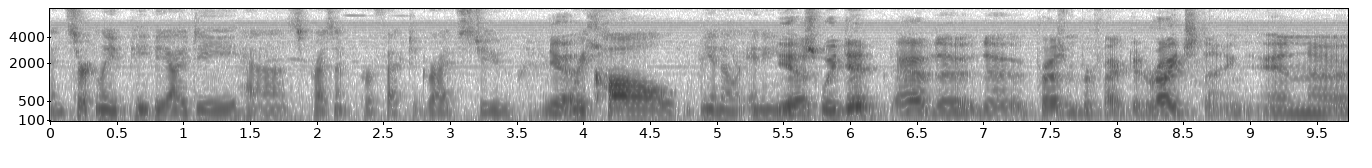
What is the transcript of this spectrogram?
And certainly PVID has present perfected rights. to Yes. recall, you know, any? Yes, we did have the, the present perfected rights thing, and uh,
